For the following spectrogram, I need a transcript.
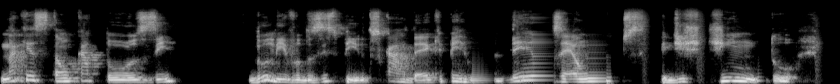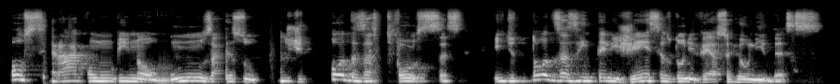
na questão 14 do livro dos Espíritos, Kardec pergunta: Deus é um ser distinto? Ou será, como opinam alguns, a resultante de todas as forças e de todas as inteligências do universo reunidas.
